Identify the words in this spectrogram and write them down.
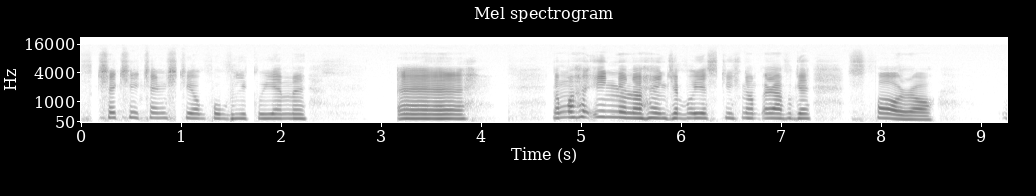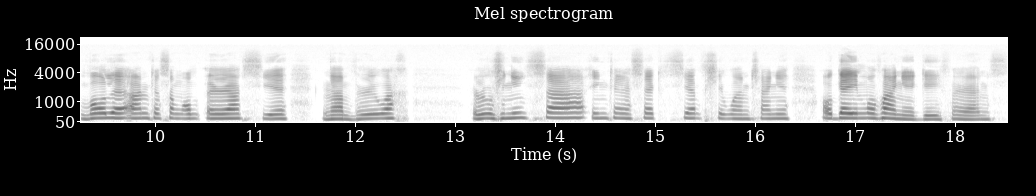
W trzeciej części opublikujemy e, no może inne narzędzie, bo jest ich naprawdę sporo. Boolean to są operacje na bryłach. Różnica, intersekcja, przyłączanie, odejmowanie difference.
